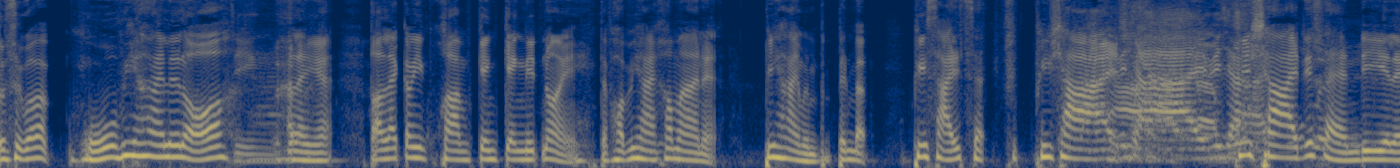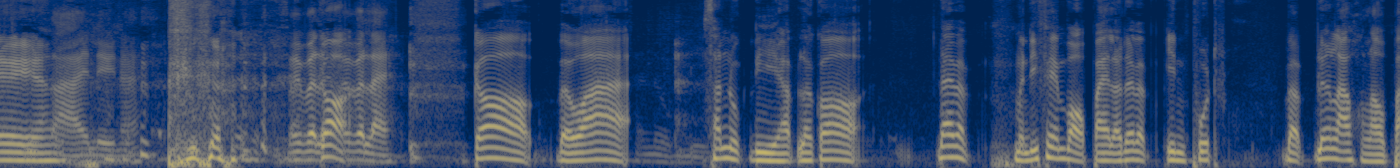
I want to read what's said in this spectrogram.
รู้สึกว่าแบบโหพี่ไฮายเลยเหรอจริงอะไรเงี้ยตอนแรกก็มีความเก่งๆนิดหน่อย แต่พอพี่ไฮายเข้ามาเนี่ยพี่ไฮายเหมือนเป็นแบบพี่ชายที่แสพี่ชายพี่ชายพี่ชายพี่ชายที่แสนดีเลยนะตายเลยนะไม่เป็นไรก็ไม่เป็นไรก็แบบว่าสนุกดีครับแล้วก็ ได้แบบเหมือนที่เฟรมบอกไปเราได้แบบอินพุตแบบเรื่องราวของเราไป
